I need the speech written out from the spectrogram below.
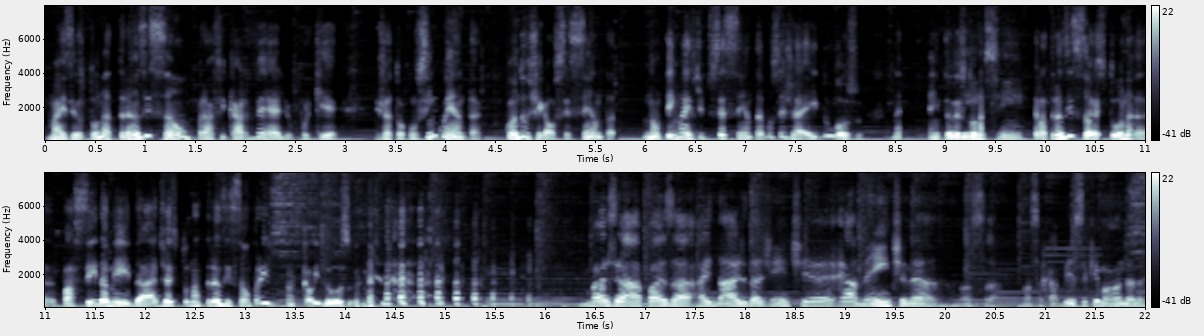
mas eu tô na transição para ficar velho, porque já tô com 50. Quando eu chegar aos 60, não tem mais de 60, você já é idoso, né? Então eu sim, estou sim. naquela transição. Já estou na, passei da meia idade, já estou na transição para ficar o idoso. Mas, rapaz, a, a idade da gente é, é, a mente, né? Nossa, nossa cabeça que manda, né?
